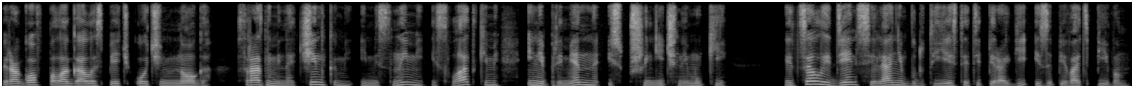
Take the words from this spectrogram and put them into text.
Пирогов полагалось печь очень много, с разными начинками, и мясными, и сладкими, и непременно из пшеничной муки. И целый день селяне будут есть эти пироги и запивать пивом.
